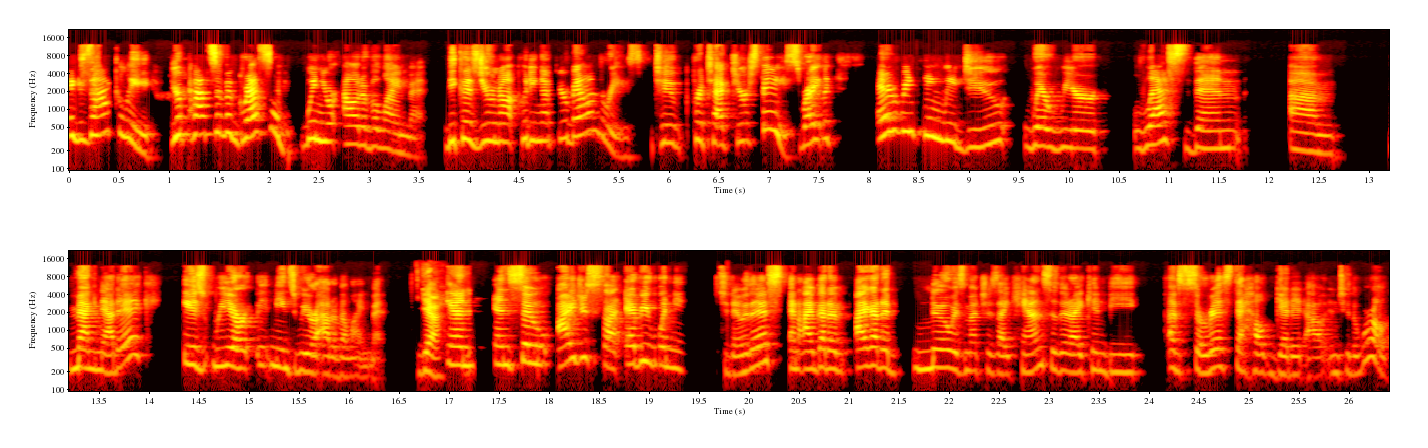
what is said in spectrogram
Exactly. You're passive aggressive when you're out of alignment because you're not putting up your boundaries to protect your space, right? Like everything we do where we're less than um magnetic is we are it means we are out of alignment. Yeah. And and so I just thought everyone needs to know this and I've got to I got to know as much as I can so that I can be of service to help get it out into the world.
